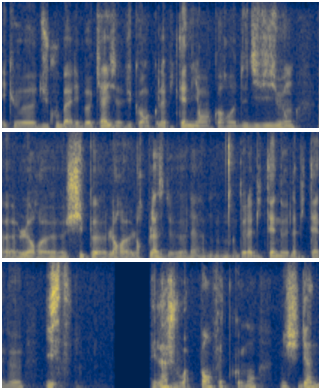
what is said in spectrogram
et que euh, du coup bah, les Buckeyes, vu que la Big Ten il y a encore deux divisions, euh, leur euh, chip, leur, place de la, de la Big Ten, la Big Ten East. Et là, je vois pas en fait comment Michigan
